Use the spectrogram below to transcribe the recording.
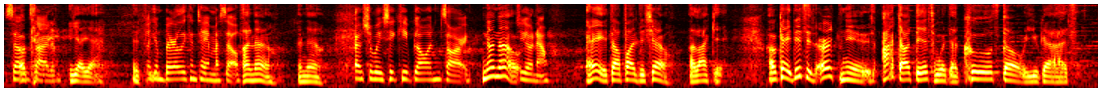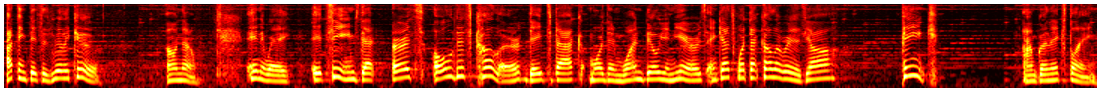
So Okay. excited. Yeah, yeah. It's, I can barely contain myself. I know, I know. Oh, should we keep going? Sorry. No, no. You go now. Hey, it's all part of the show. I like it. Okay, this is Earth News. I thought this was a cool story, you guys. I think this is really cool. Oh no. Anyway, it seems that Earth's oldest color dates back more than 1 billion years, and guess what that color is, y'all? Pink. I'm gonna explain.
